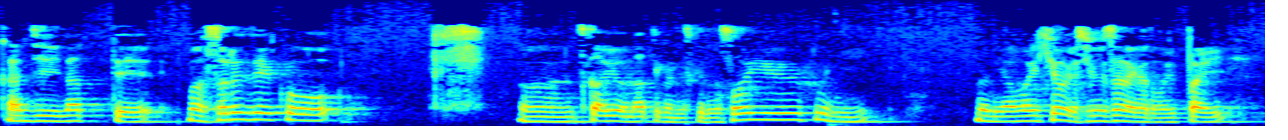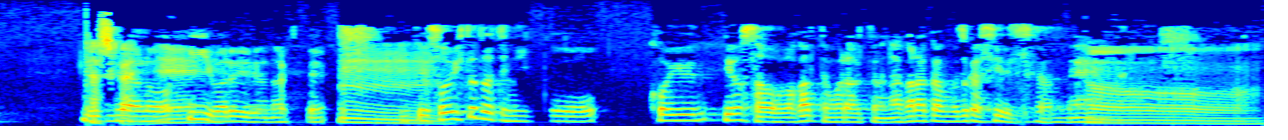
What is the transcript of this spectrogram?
感じになって、まあ、それでこう、うん、使うようになっていくんですけど、そういうふうに、のにあまり興味を示さない方もいっぱい、別確かにねあの、いい悪いではなくて、うんで、そういう人たちにこう、こういう良さを分かってもらうっていうのはなかなか難しいですよね。うん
